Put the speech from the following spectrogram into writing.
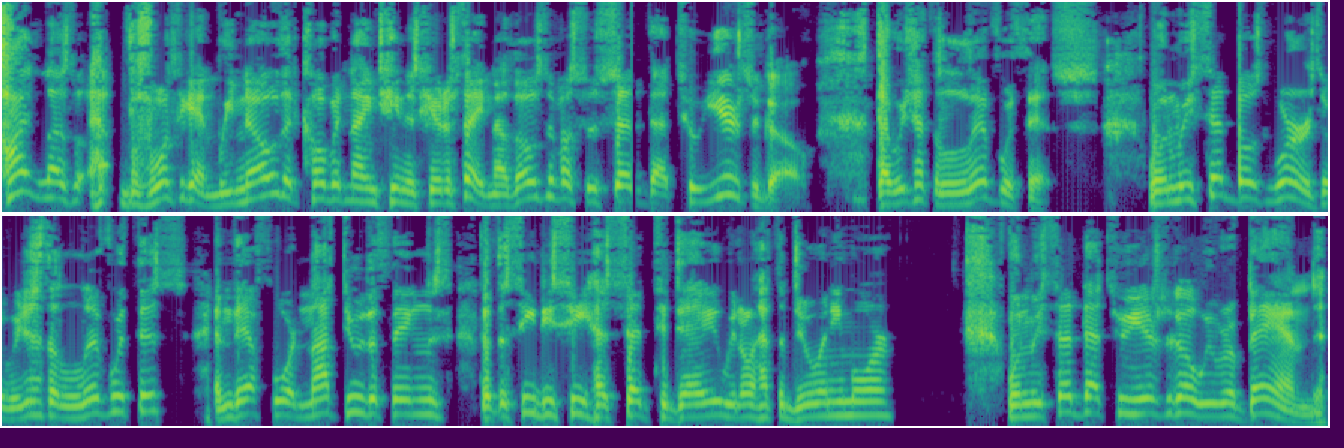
Hi, Leslie. Once again, we know that COVID 19 is here to stay. Now, those of us who said that two years ago, that we just have to live with this, when we said those words, that we just have to live with this and therefore not do the things that the CDC has said today we don't have to do anymore, when we said that two years ago, we were banned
